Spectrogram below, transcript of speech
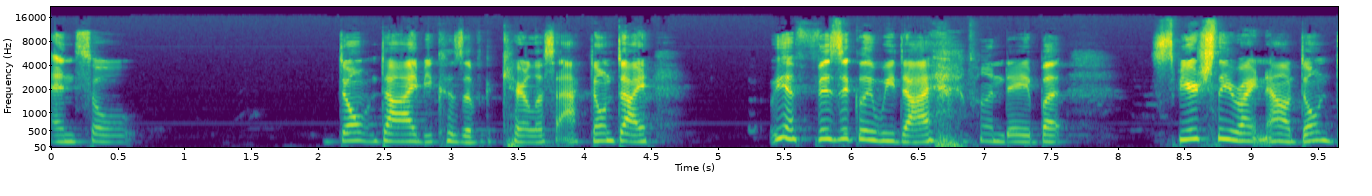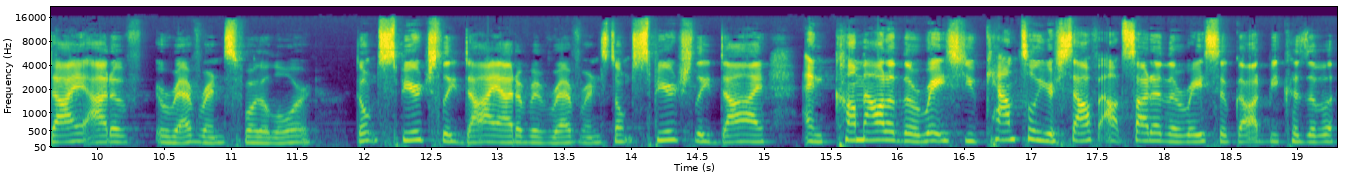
And so don't die because of a careless act. Don't die. Yeah, physically we die one day, but spiritually right now, don't die out of irreverence for the Lord. Don't spiritually die out of irreverence. Don't spiritually die and come out of the race. You cancel yourself outside of the race of God because of a,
